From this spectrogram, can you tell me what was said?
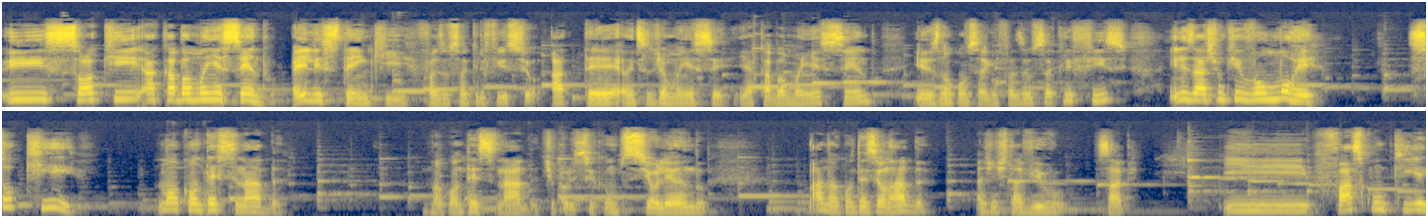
E só que acaba amanhecendo. Eles têm que fazer o sacrifício até antes de amanhecer. E acaba amanhecendo e eles não conseguem fazer o sacrifício, eles acham que vão morrer. Só que não acontece nada. Não acontece nada. Tipo, eles ficam se olhando. Ah, não aconteceu nada. A gente tá vivo, sabe? E faz com que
